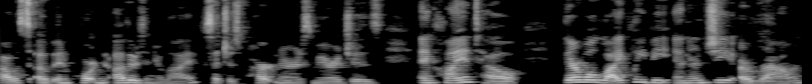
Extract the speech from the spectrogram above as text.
house of important others in your life, such as partners, marriages, and clientele, there will likely be energy around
